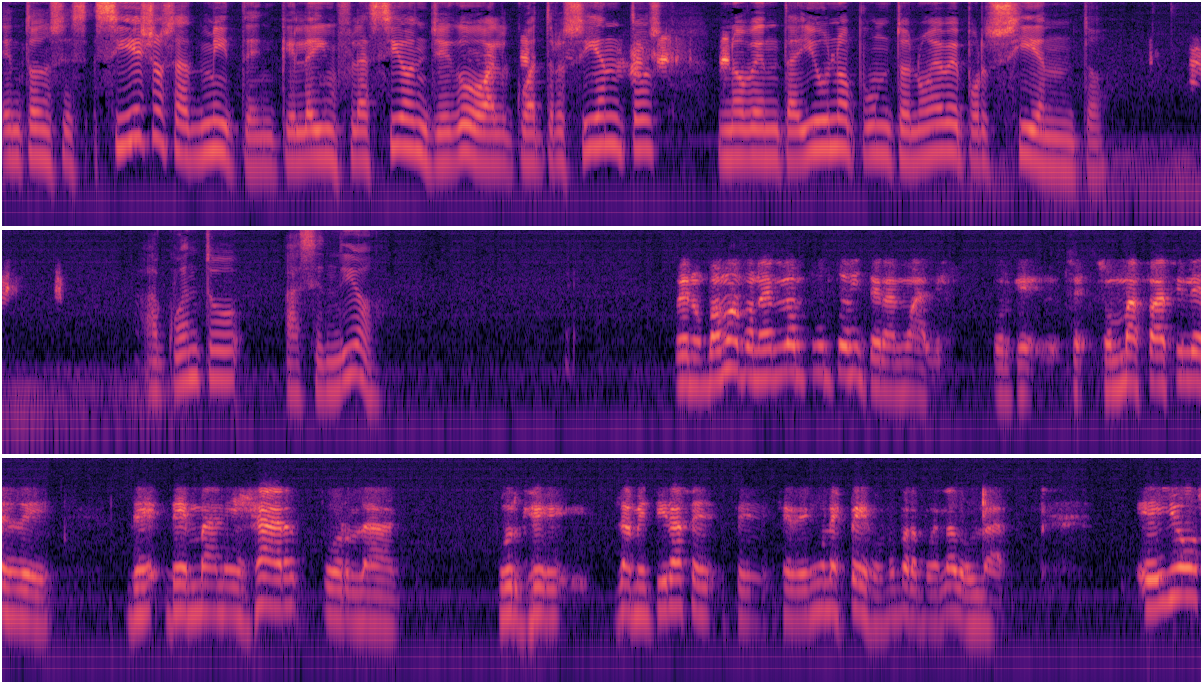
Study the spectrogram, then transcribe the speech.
Entonces, si ellos admiten que la inflación llegó al 491.9%, ¿a cuánto ascendió? Bueno, vamos a ponerlo en puntos interanuales, porque son más fáciles de, de, manejar por la porque la mentira se, se, se, ve en un espejo, ¿no? Para poderla doblar. Ellos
